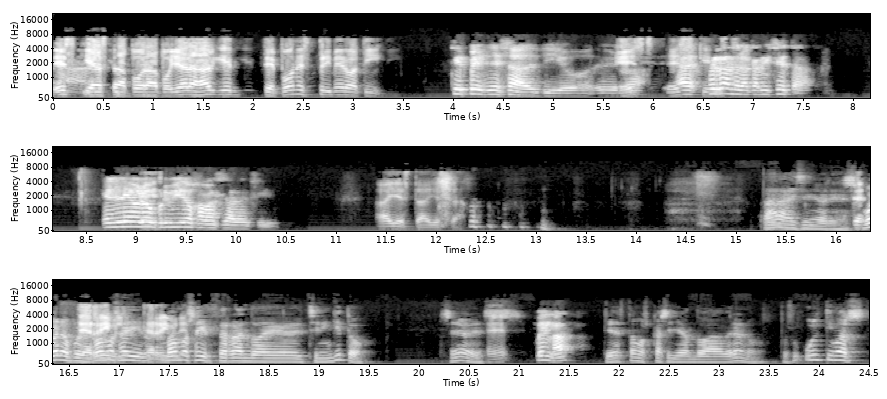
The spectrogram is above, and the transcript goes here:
es que hasta por apoyar a alguien te pones primero a ti. Qué pereza, tío. De verdad. Es- es A ver, que Fernando, es- la camiseta. El neuro Es- oprimido jamás será vencido. Ahí está, ahí está. Ay, señores. Te- Bueno, pues terrible, vamos, a ir, terrible. vamos a ir cerrando el chiringuito. Señores, ¿Eh? Venga. que ya estamos casi llegando a verano. Pues últimas,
